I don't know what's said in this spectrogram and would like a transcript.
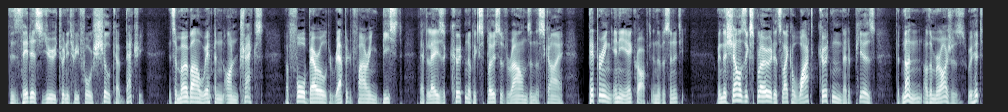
the ZSU 23-4 Shilka battery, it's a mobile weapon on tracks, a four barreled, rapid firing beast that lays a curtain of explosive rounds in the sky, peppering any aircraft in the vicinity. When the shells explode, it's like a white curtain that appears, but none of the mirages were hit.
